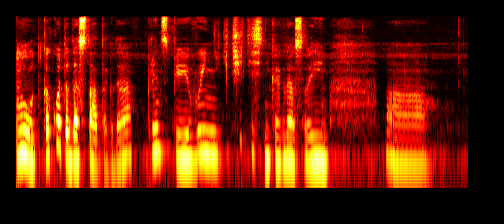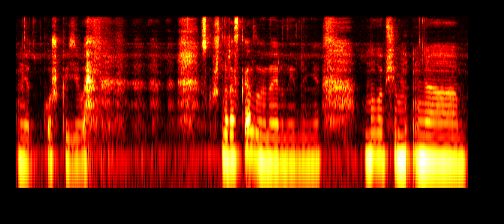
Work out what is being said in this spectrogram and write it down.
Ну, вот какой-то достаток, да. В принципе, вы не кичитесь никогда своим... А, у меня тут кошка зевает. Скучно рассказываю, наверное, для нее. Ну, в общем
